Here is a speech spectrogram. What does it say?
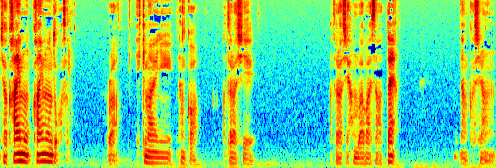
じゃあ買い物、買い物とかさ、ほら、駅前になんか、新しい、新しいハンバーガー屋さんあったやん。なんか知らん、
